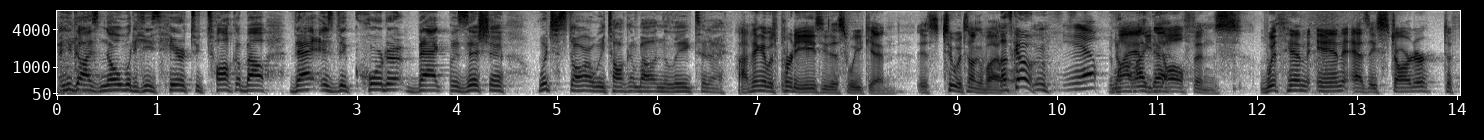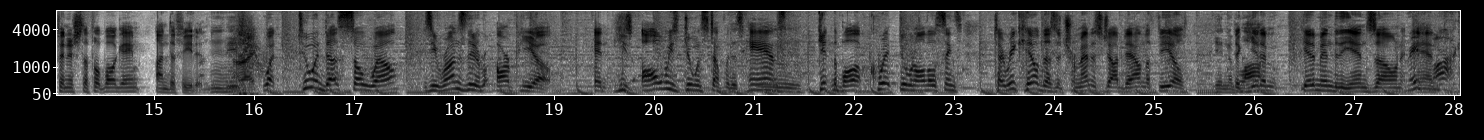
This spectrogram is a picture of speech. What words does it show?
and you guys know what he's here to talk about. That is the quarterback position. Which star are we talking about in the league today? I think it was pretty easy this weekend. It's Tua Tagovailoa. Let's go. Mm. Yep. The No, Miami like. Dolphins, with him in as a starter to finish the football game, undefeated. All right. What Tua does so well is he runs the RPO, and he's always doing stuff with his hands, mm. getting the ball up quick, doing all those things. Tyreek Hill does a tremendous job down the field Getting to block. get him get him into the end zone. Great and block.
